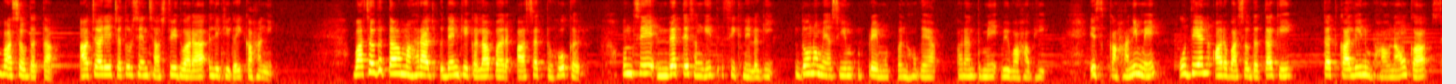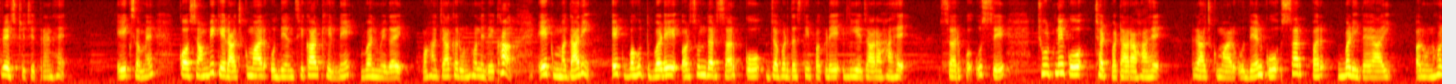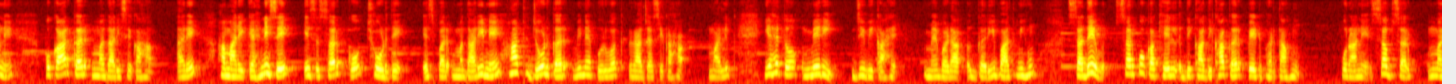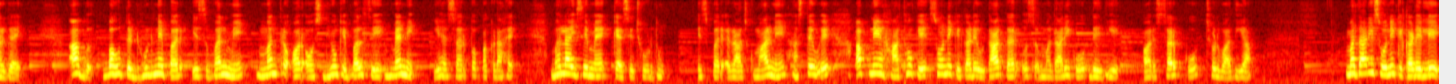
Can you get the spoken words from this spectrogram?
वासव दत्ता, आचार्य चतुर्सेन शास्त्री द्वारा लिखी गई कहानी। वासव दत्ता महाराज उदयन की कला पर आसक्त होकर उनसे नृत्य संगीत सीखने लगी। दोनों में असीम प्रेम उत्पन्न हो गया और अंत में विवाह भी। इस कहानी में उदयन और वासव दत्ता की तत्कालीन भावनाओं का श्रेष्ठ चित्रण है। एक समय कौशाम्बी के राजकुमार उदयन शिकार खेलने वन में गए। वहाँ जाकर उन्होंने देखा, एक मदारी, एक बहुत बड़े और सुंदर सर्प को ज़बरदस्ती पकड़े लिए जा रहा है। सर्प उससे छूटने को छटपटा रहा है। राजकुमार उदयन को सर्प पर बड़ी दया आई और उन्होंने पुकार कर मदारी से कहा, अरे, हमारे कहने से इस सर्प को छोड़ दे। इस पर मदारी ने हाथ जोड़कर विनयपूर्वक राजा से कहा, मालिक, यह तो मेरी जीविका है। मैं बड़ा गरीब आदमी हूँ। सदैव सर्पों का खेल दिखा दिखा कर पेट भरता हूँ। पुराने सब सर्प मर गए। अब बहुत ढूँढने पर इस वन में मंत्र और औषधियों के बल से मैंने यह सर्प पकड़ा है। भला इसे मैं कैसे छोड़ दूँ? इस पर राजकुमार ने हँसते हुए अपने हाथों के सोने के कड़े उतार कर उस मदारी को दे दिए और सर्प को छुड़वा दिया। मदारी सोने के कड़े ले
